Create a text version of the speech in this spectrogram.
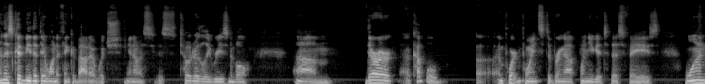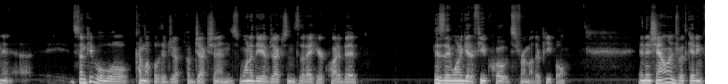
And this could be that they want to think about it which you know is, is totally reasonable. Um, there are a couple uh, important points to bring up when you get to this phase. One uh, some people will come up with obje- objections. One of the objections that i hear quite a bit is they want to get a few quotes from other people. And the challenge with getting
